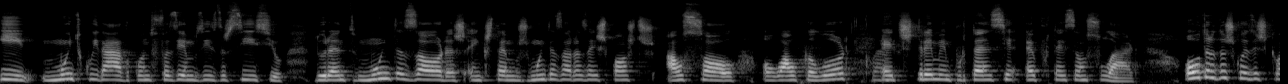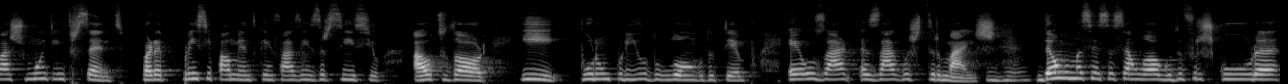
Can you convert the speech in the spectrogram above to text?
e muito cuidado quando fazemos exercício durante muitas horas em que estamos muitas horas expostos ao sol ou ao calor, claro. é de extrema importância a proteção solar. Outra das coisas que eu acho muito interessante para principalmente quem faz exercício outdoor e por um período longo de tempo é usar as águas termais. Uhum. Dão uma sensação logo de frescura,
